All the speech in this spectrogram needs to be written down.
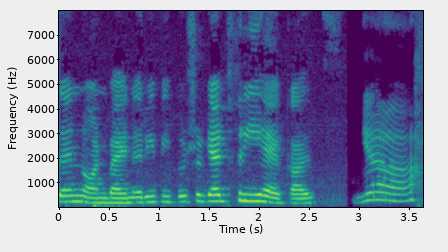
and non-binary people should get free haircuts. Yeah.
